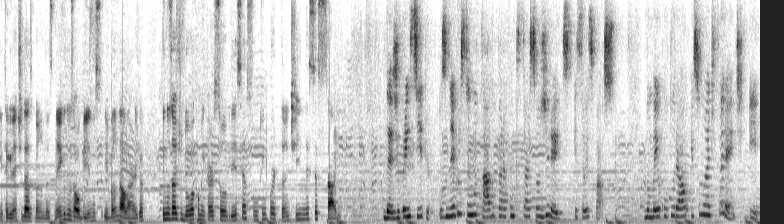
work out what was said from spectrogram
integrante das bandas Negros Albinos e Banda Larga, que nos ajudou a comentar sobre esse assunto importante e necessário. Desde o princípio, os negros têm lutado para conquistar seus direitos e seu espaço. No meio cultural, isso não é diferente e,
